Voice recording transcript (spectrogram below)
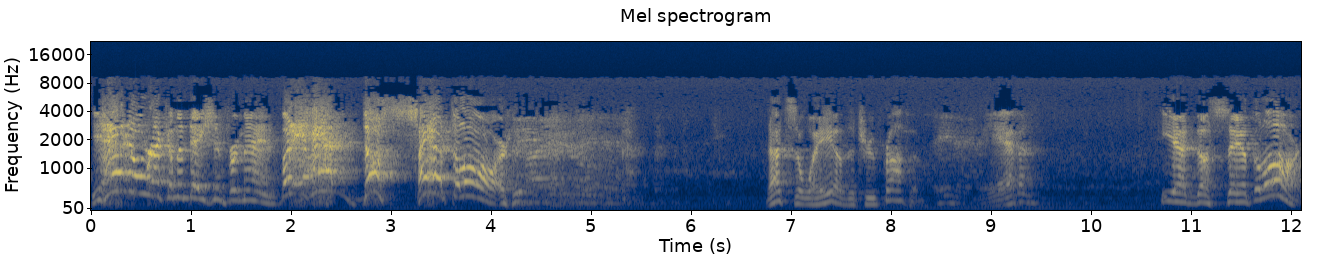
He had no recommendation for man. But he had, thus saith the Lord. That's the way of the true prophet. Amen. He had, thus saith the Lord.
